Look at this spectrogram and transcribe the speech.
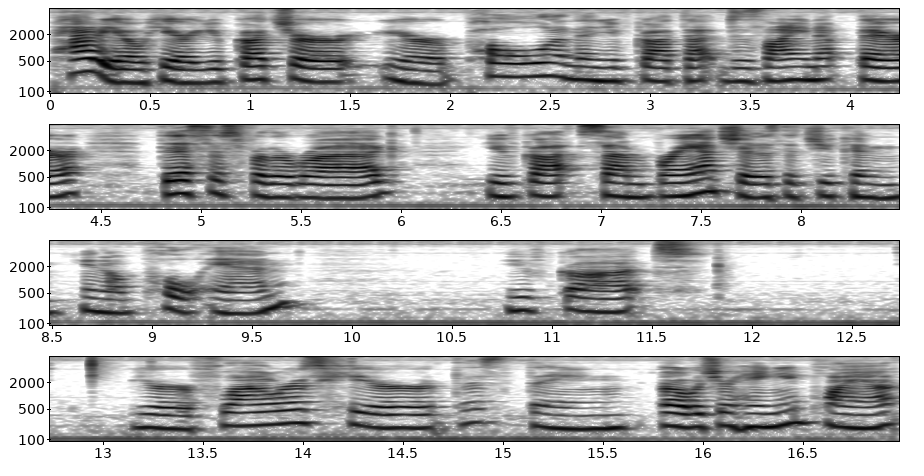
patio here. You've got your, your pole and then you've got that design up there. This is for the rug. You've got some branches that you can, you know, pull in. You've got your flowers here. This thing, oh, it's your hanging plant.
